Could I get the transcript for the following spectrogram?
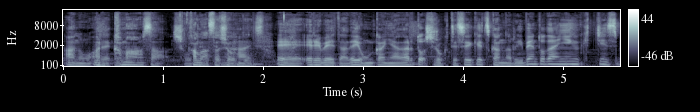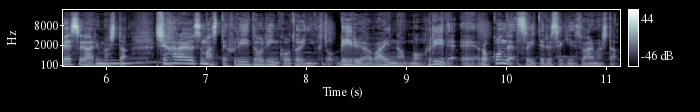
あのあれ釜朝商店釜朝商店はい。さんえーエレベーターで4階に上がると白くて清潔感のあるイベントダイニングキッチンスペースがありました。支払いを済ませてフリードリンクを取りに行くとビールやワインのもうフリーで、えー、録音で空いてる席に座りました。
